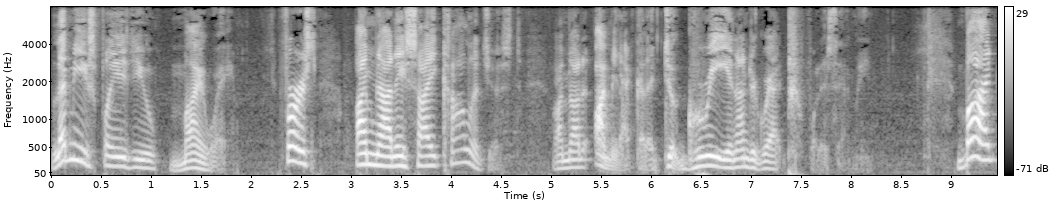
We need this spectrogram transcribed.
Let me explain it to you my way. First, I'm not a psychologist. I'm not, I mean, I've got a degree in undergrad. What does that mean? But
